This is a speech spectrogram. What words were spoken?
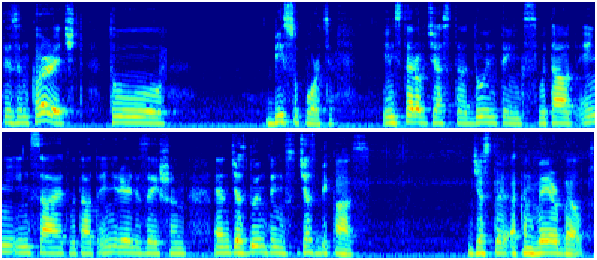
is encouraged to be supportive instead of just uh, doing things without any insight, without any realization, and just doing things just because. Just a, a conveyor belt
